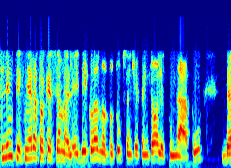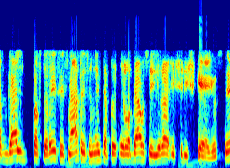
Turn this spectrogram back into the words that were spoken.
slinktys nėra tokia sena leidikla nuo 2015 metų bet gal pastaraisiais metais jinai labiausiai yra išryškėjusi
